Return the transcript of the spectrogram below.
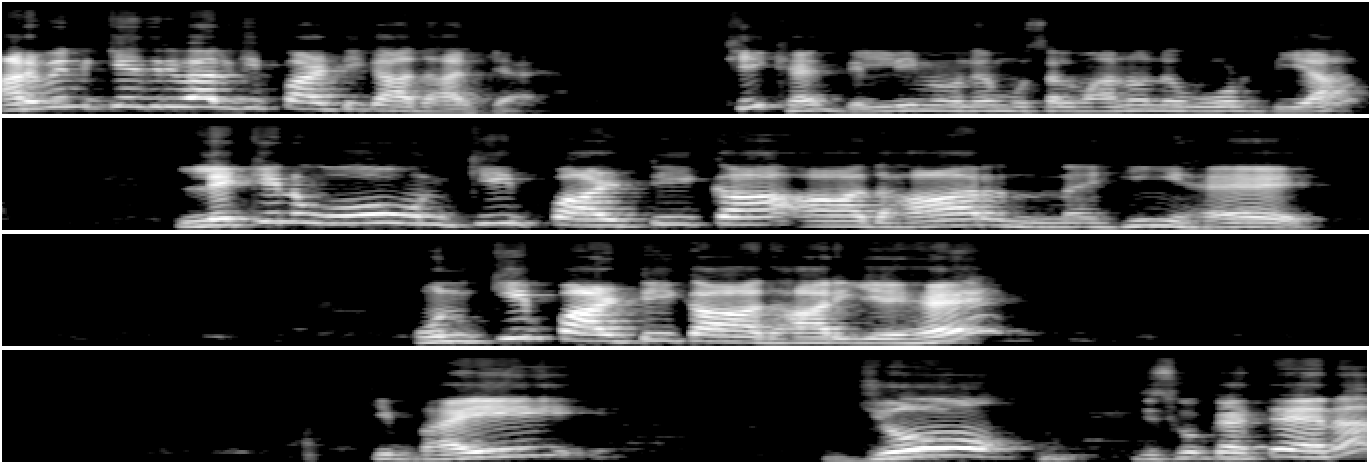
अरविंद केजरीवाल की पार्टी का आधार क्या है? ठीक है, दिल्ली में उन्हें मुसलमानों ने वोट दिया, लेकिन वो उनकी पार्टी का आधार नहीं है। उनकी पार्टी का आधार ये है कि भाई जो जिसको कहते हैं ना,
